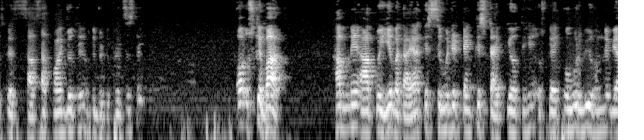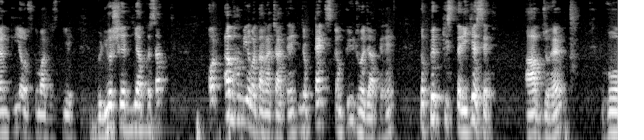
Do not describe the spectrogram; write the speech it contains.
उसके साथ साथ पॉइंट जो थे उनके जो डिफरेंसेस थे। और उसके बाद हमने आपको ये बताया कि सिमेटेड टैंक किस टाइप के होते हैं उसका एक ओवरव्यू हमने बयान किया उसके बाद उसकी एक वीडियो शेयर किया आपके साथ। और अब हम ये बताना चाहते हैं कि जब टैंक्स कंप्लीट हो जाते हैं तो फिर किस तरीके से आप जो है वो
